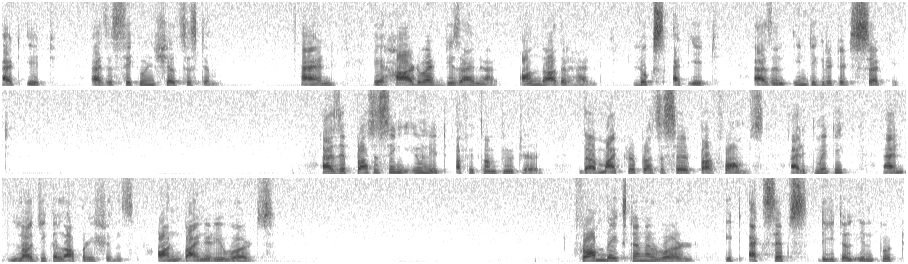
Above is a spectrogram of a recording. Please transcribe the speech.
at it as a sequential system and a hardware designer, on the other hand, looks at it as an integrated circuit. As a processing unit of a computer, the microprocessor performs arithmetic and logical operations on binary words. From the external world, it accepts digital input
